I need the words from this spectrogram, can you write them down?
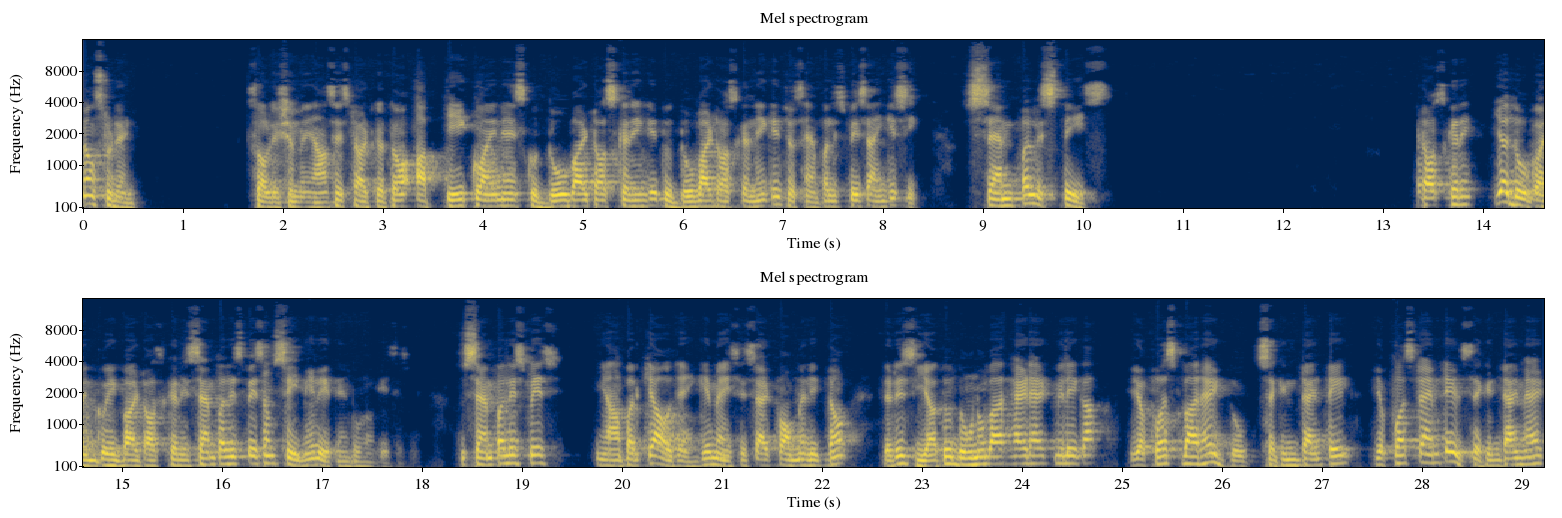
नाउ स्टूडेंट सॉल्यूशन में यहाँ से स्टार्ट करता हूँ। आप एक कॉइन है, इसको दो बार टॉस करेंगे तो दो बार टॉस करने के जो सैंपल स्पेस आएँगे सी सैंपल स्पेस टॉस करें, या दो कॉइन को एक बार टॉस करें। सैंपल स्पेस हम सेम ही लेते हैं दोनों केसेस में। तो सैंपल स्पेस यहाँ पर क्या हो जाएँगे, मैं इसे सेट फॉर्म में लिखता हूँ। दैट इज़ या तो दोनों बार हेड हेड मिलेगा, या फ़र्स्ट बार हेड दो सेकंड टाइम टेल या first time tail second time head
